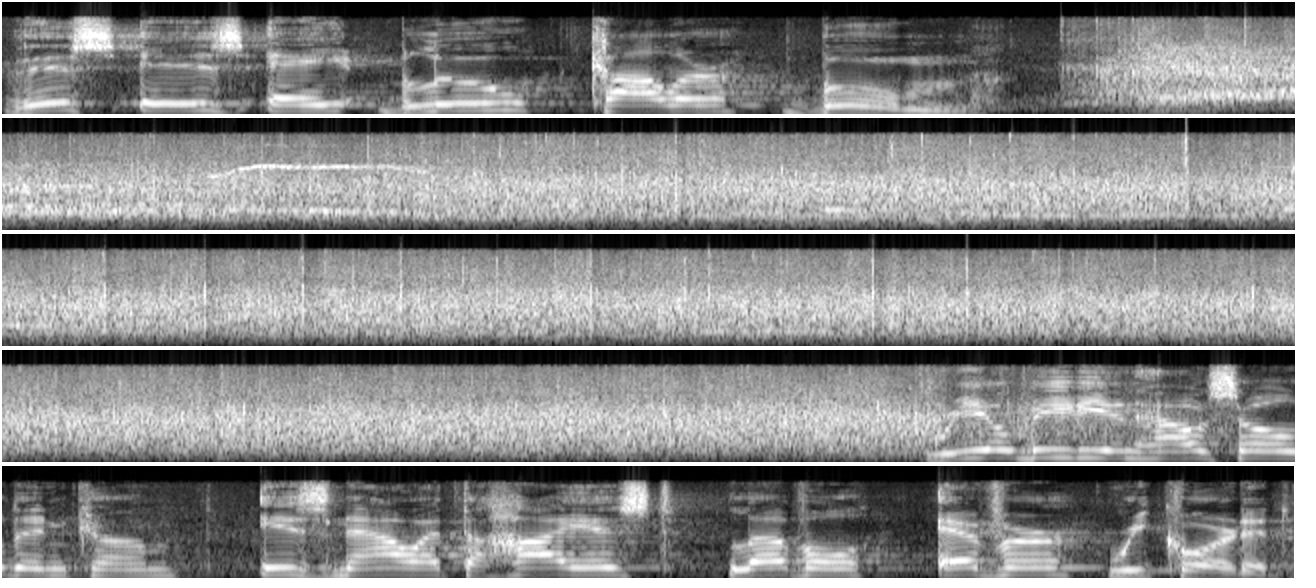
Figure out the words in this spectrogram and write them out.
This is a blue collar boom. Real median household income is now at the highest level ever recorded.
